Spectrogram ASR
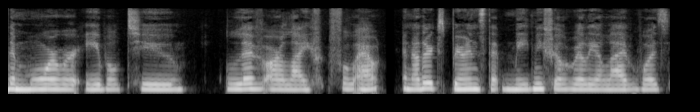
the more we're able to live our life full out. Another experience that made me feel really alive was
